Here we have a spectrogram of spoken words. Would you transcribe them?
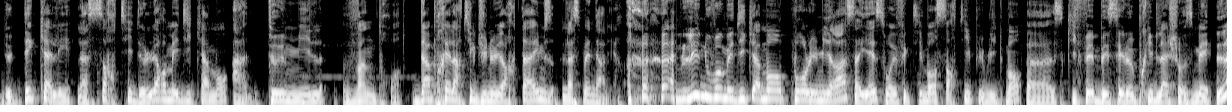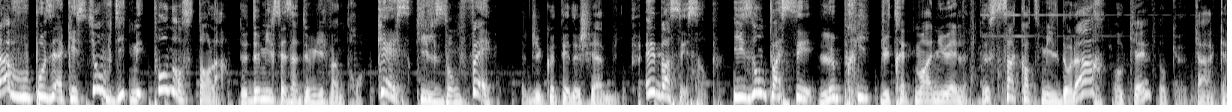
de décaler la sortie de leurs médicaments à 2023. D'après l'article du New York Times la semaine dernière. les nouveaux médicaments pour Lumira, ça y est, sont effectivement sortis publiquement, euh, ce qui fait baisser le prix de la chose. Mais Là, vous vous posez la question, vous dites, mais pendant ce temps-là, de 2016 à 2023, qu'est-ce qu'ils ont fait du côté de chez AbbVie Eh ben c'est simple. Ils ont passé le prix du traitement annuel de 50 000 dollars, ok, donc 4 euh,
